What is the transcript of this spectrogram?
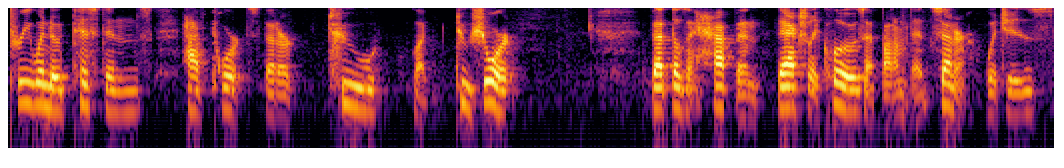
pre-windowed pistons have ports that are too like too short, that doesn't happen. They actually close at bottom dead center, which is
